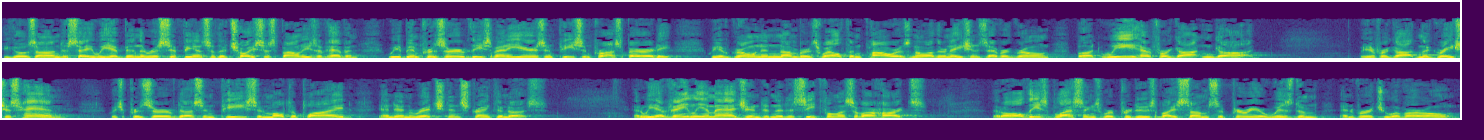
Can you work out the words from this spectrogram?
He goes on to say, We have been the recipients of the choicest bounties of heaven. We have been preserved these many years in peace and prosperity. We have grown in numbers, wealth, and power as no other nation has ever grown. But we have forgotten God. We have forgotten the gracious hand which preserved us in peace and multiplied and enriched and strengthened us. And we have vainly imagined in the deceitfulness of our hearts that all these blessings were produced by some superior wisdom and virtue of our own.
